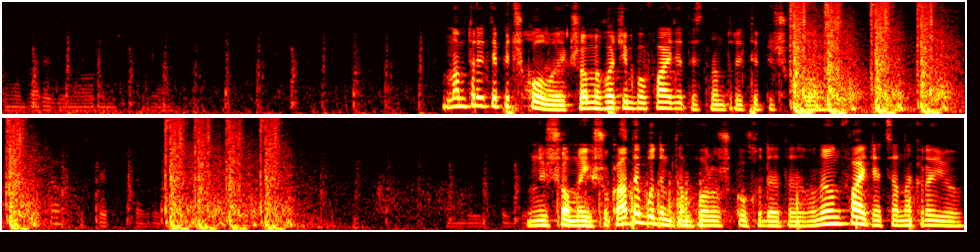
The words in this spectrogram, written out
Тому березі на оранжі стріляє. Нам треба йти під школу. Якщо ми хочемо пофайтитись, нам треба йти під школу. Почав спуститися вроде. Там будуть пизди. Ну і що, ми їх шукати будемо там по рожку ходити? Вони он файтяться на краю.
